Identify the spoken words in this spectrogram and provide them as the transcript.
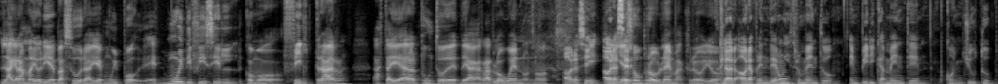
la gran mayoría es basura y es muy, po- es muy difícil como filtrar hasta llegar al punto de, de agarrar lo bueno, ¿no? Ahora Y- sí, y, ahora eso ser- es un problema, creo yo. Claro, ahora aprender un instrumento empíricamente con YouTube,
